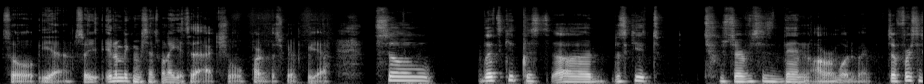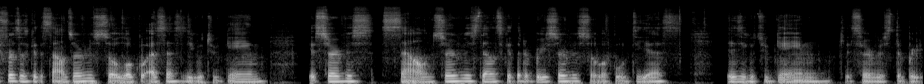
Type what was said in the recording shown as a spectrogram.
So yeah, so it'll make more sense when I get to the actual part of the script. But yeah, so let's get this. Uh, let's get two services, then our remote event. So first things first, let's get the sound service. So local SS is equal to game get service sound service. Then let's get the debris service. So local DS is equal to game get service debris.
